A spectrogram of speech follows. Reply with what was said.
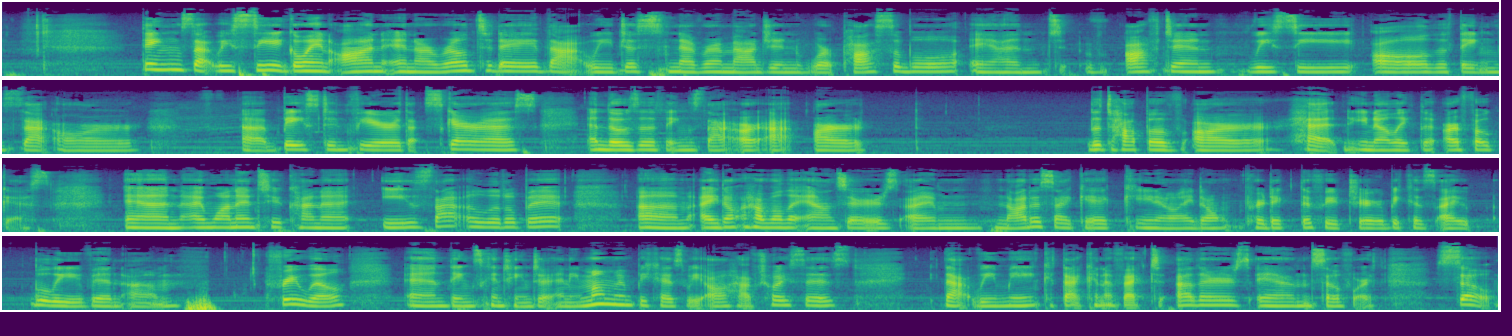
things that we see going on in our world today that we just never imagined were possible. And often we see all the things that are uh, based in fear that scare us. And those are the things that are at our the top of our head, you know, like the, our focus. And I wanted to kind of ease that a little bit um, I don't have all the answers. I'm not a psychic. You know, I don't predict the future because I believe in um, free will and things can change at any moment because we all have choices that we make that can affect others and so forth. So,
